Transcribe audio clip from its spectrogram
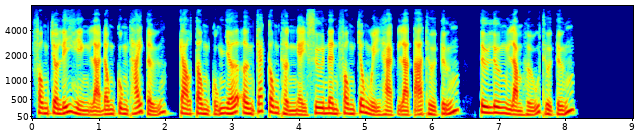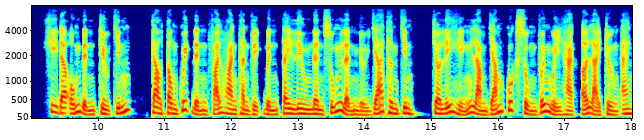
phong cho Lý Hiền là Đông Cung Thái tử, Cao Tông cũng nhớ ơn các công thần ngày xưa nên phong cho Ngụy Hạc là tả thừa tướng, Tư Lương làm hữu thừa tướng. Khi đã ổn định triều chính, Cao Tông quyết định phải hoàn thành việc bình Tây Liêu nên xuống lệnh ngự giá thân chinh, cho Lý Hiển làm giám quốc sùng với Ngụy Hạc ở lại Trường An.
